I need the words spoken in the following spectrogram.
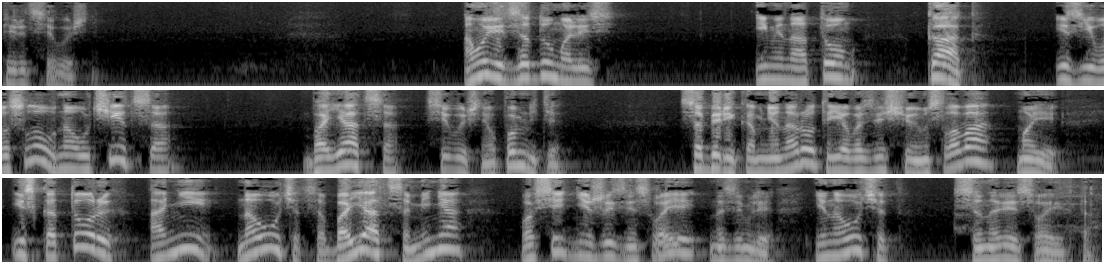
перед Всевышним. А мы ведь задумались именно о том, как из его слов научиться бояться Всевышнего. Помните? Собери ко мне народ, и я возвещу им слова мои, из которых они научатся бояться меня во все дни жизни своей на земле и научат сыновей своих так.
